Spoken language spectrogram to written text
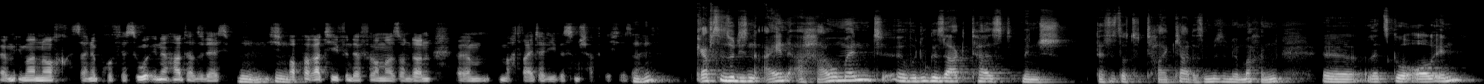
ähm, immer noch seine Professur inne hat. Also der ist mhm. nicht operativ in der Firma, sondern ähm, macht weiter die wissenschaftliche Seite. Mhm. Gab es denn so diesen einen Aha-Moment, äh, wo du gesagt hast, Mensch, das ist doch total klar, das müssen wir machen. Uh, let's go all in?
